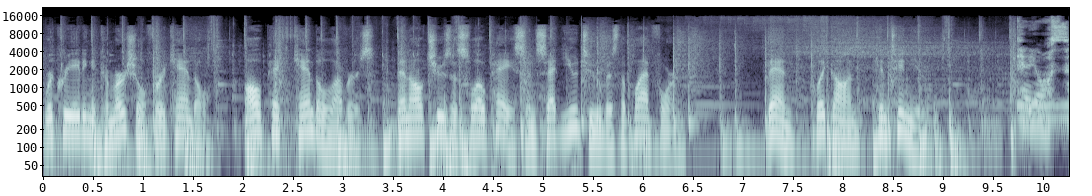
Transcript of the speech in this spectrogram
we're creating a commercial for a candle. I'll pick candle lovers, then I'll choose a slow pace and set YouTube as the platform. Then, click on continue. Chaos.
